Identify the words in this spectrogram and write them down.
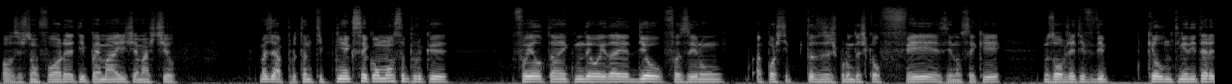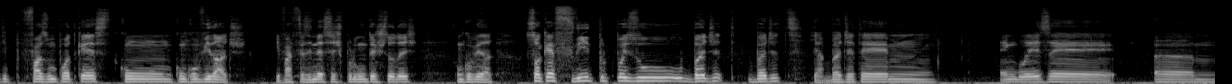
Para vocês estão fora, tipo, é mais, é mais chill. Mas já, portanto, tipo, tinha que ser com o Monça porque foi ele também que me deu a ideia de eu fazer um, após tipo, todas as perguntas que ele fez e não sei o quê. Mas o objetivo de, que ele me tinha dito era tipo, faz um podcast com, com convidados e vai fazendo essas perguntas todas com convidados. Só que é fedido porque depois o budget. Budget? Yeah, budget é. Hum, em inglês é um,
